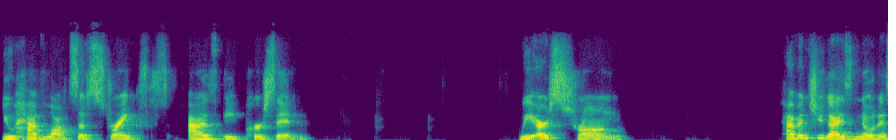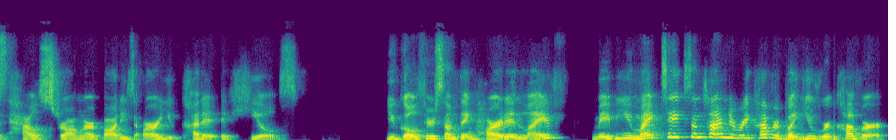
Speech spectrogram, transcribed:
You have lots of strengths as a person. We are strong. Haven't you guys noticed how strong our bodies are? You cut it, it heals. You go through something hard in life, maybe you might take some time to recover, but you recover.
